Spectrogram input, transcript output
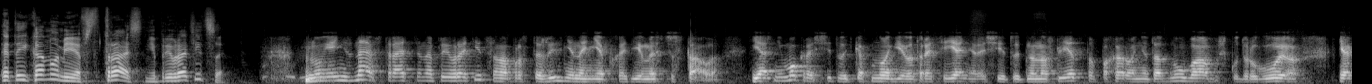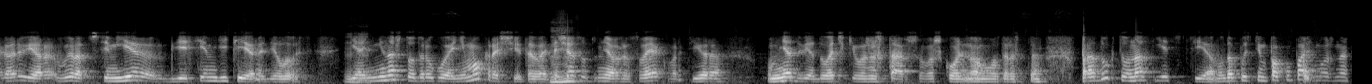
эта экономия в страсть не превратится? Ну, я не знаю, в страсть она превратится, она просто жизненной необходимостью стала. Я же не мог рассчитывать, как многие вот россияне рассчитывают на наследство, похоронят одну бабушку, другую. Я говорю, я вырос в семье, где семь детей родилось. Я ни на что другое не мог рассчитывать. А сейчас вот у меня уже своя квартира, у меня две дочки уже старшего школьного возраста. Продукты у нас есть все. Ну, допустим, покупать можно,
